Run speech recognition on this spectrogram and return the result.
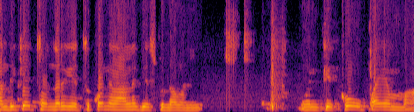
అందుకే తొందరగా ఎత్తుకొని వాళ్ళకి చేసుకుందామని వానికి ఎక్కువ ఉపాయమ్మా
